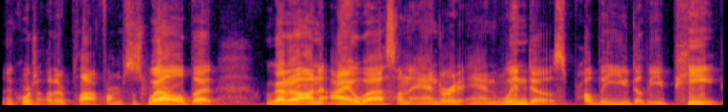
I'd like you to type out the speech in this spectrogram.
and of course other platforms as well. But we've got it on iOS, on Android, and Windows, probably UWP.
